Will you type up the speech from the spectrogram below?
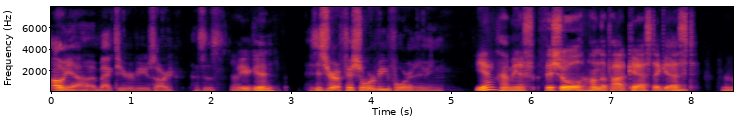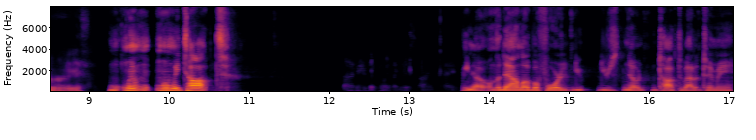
Oh yeah, uh, back to your review. Sorry. This is Oh, you're good. is this your official review for it? I mean, Yeah, I mean, official on the podcast, I guess. Um, when when we talked, you know, on the download before you you you know talked about it to me.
